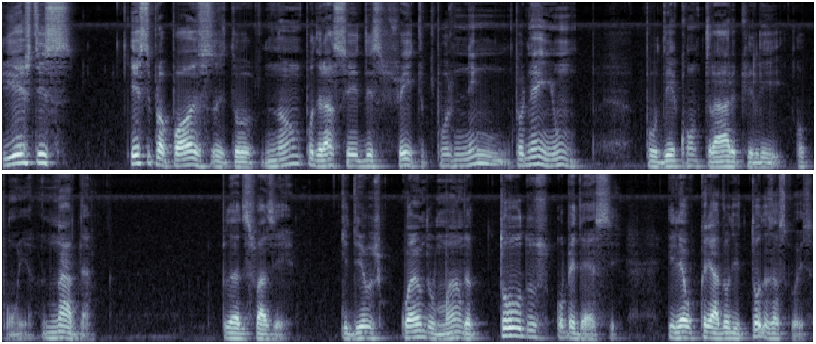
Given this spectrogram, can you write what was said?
E estes, este propósito não poderá ser desfeito por, nem, por nenhum poder contrário que lhe oponha. Nada para desfazer. Que Deus, quando manda, todos obedecem. Ele é o Criador de todas as coisas.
